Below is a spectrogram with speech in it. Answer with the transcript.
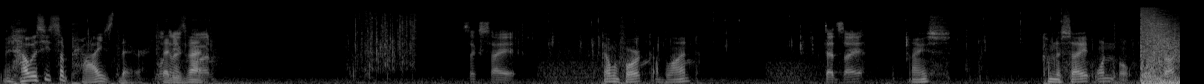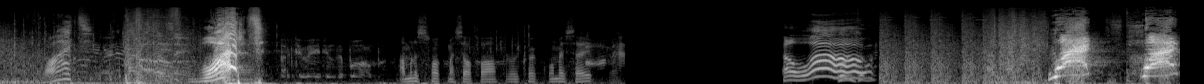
I mean, how is he surprised there that he's at vent? quad. It's like sight. Got one fork. I'm blind. Dead sight. Nice. Come to sight. One. Oh, one shot. What? Dead. What? I'm gonna smoke myself off really quick. One by sight. Hello? What? What?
